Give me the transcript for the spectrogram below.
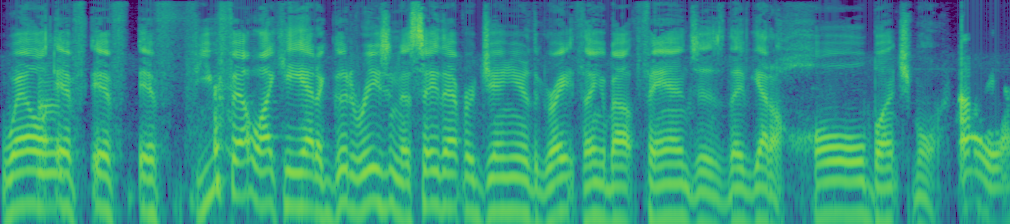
well, if if if you felt like he had a good reason to say that, Virginia, the great thing about fans is they've got a whole bunch more. Oh yeah.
